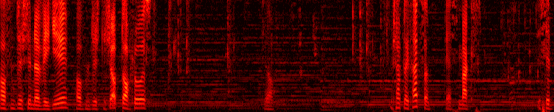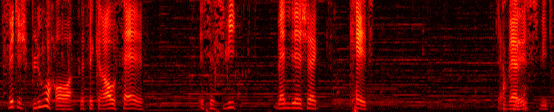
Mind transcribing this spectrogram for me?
Hoffentlich in der WG. Hoffentlich nicht obdachlos. Ja. Ich habe eine Katze. Der ist Max. Ist ein British Blue Haar mit viel grau Fell. Ist eine sweet männliche Kate. Ja, Okay. wer ist sweet?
